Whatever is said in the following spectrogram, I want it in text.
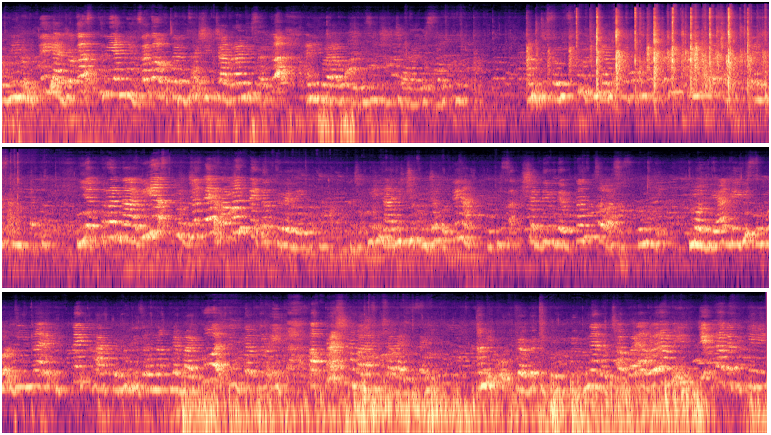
मग म्हणते या जगात स्त्रियांनी जगावं तरी झाशी झाशीच्या राणीसारखं आणि मरावं तरी देवी समोर जुळणारे कित्येक हात घरी जाऊन आपल्या बायकोवरती उठत नाही हा प्रश्न मला विचारायचा आहे. आम्ही खूप प्रगती केली विज्ञानाच्या बळावर आम्ही इतकी प्रगती केली.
